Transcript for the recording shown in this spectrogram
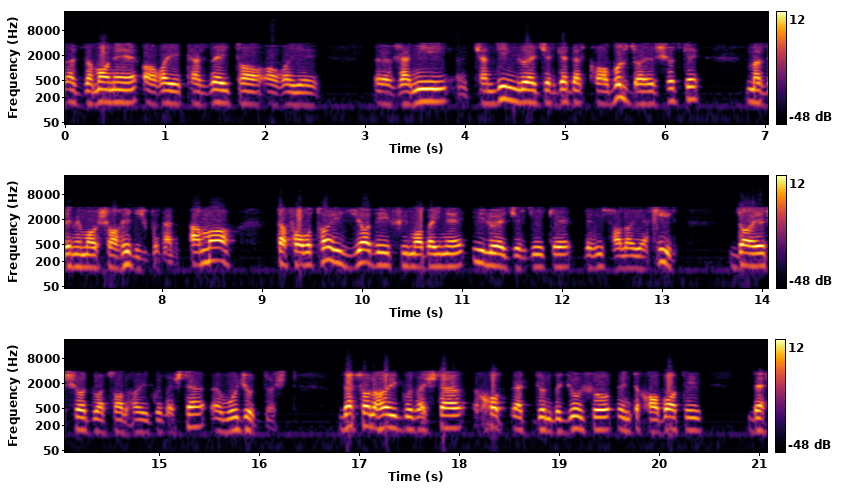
از زمان آقای کرزی تا آقای غنی چندین لوی جرگه در کابل دایر شد که مردم ما شاهدش بودن اما تفاوت های زیادی فی ما بین این لوی جرگه که این سالهای اخیر دایر شد و سالهای گذشته وجود داشت. در سالهای گذشته خب یک جنب جوش و انتخابات به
